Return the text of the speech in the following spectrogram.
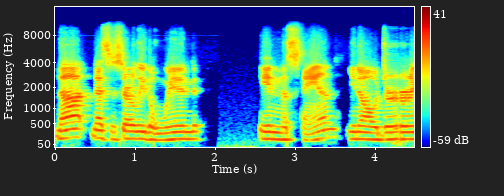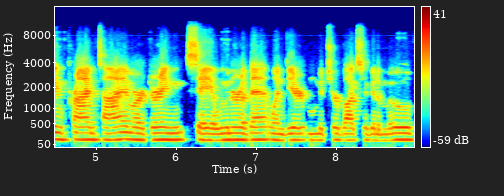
not necessarily the wind in the stand, you know, during prime time or during say a lunar event when deer mature bucks are going to move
